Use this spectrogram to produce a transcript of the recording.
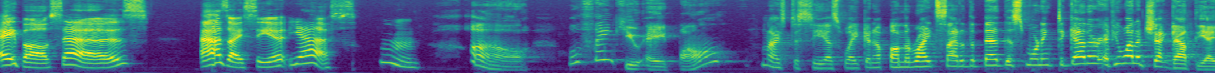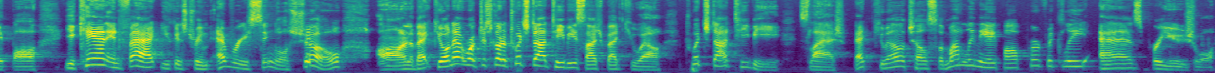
8 Ball says, as I see it, yes. Hmm. Oh, well, thank you, Eight Ball. Nice to see us waking up on the right side of the bed this morning together. If you want to check out the 8 Ball, you can. In fact, you can stream every single show on the BetQL network. Just go to twitch.tv slash BetQL, twitch.tv slash BetQL. Chelsea modeling the 8 Ball perfectly as per usual.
